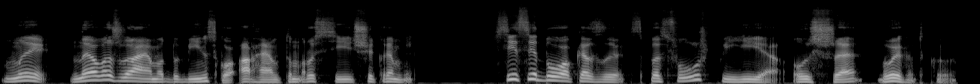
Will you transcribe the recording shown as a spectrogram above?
Ми не вважаємо Дубінського агентом Росії чи Кремля. Всі ці докази спецслужб є лише вигадкою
